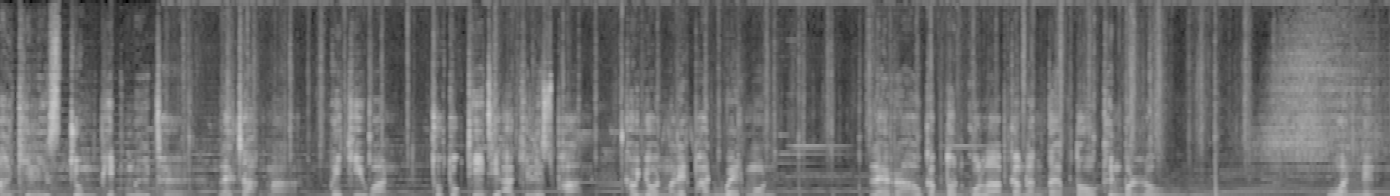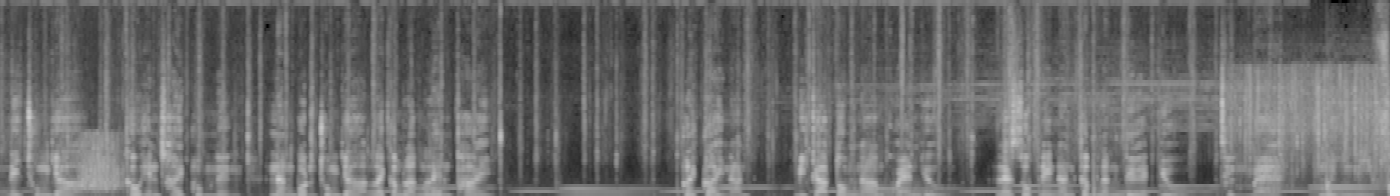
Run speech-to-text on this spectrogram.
อาคิลิสจุมพิตมือเธอและจากมา ไม่กี่วันทุกๆที่ที่อาคิลิสผ่าน เขาโยนเมล็ดพันธุ์เวทมนต์และราวกับต้นกุหลาบกำลังเติบโตขึ้นบนโลก วันหนึ่งในทุ่งหญ้า เขาเห็นชายกลุ่มหนึ่งนั่งบนทุ่งหญ้าและกำลังเล่นไพ่ใกล้ๆนั้น มีกาต้มน้ำแขวนอยู่ และซุปในนั้นกำลังเดือดอยู่ ถึงแม้ไม่มีไฟ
